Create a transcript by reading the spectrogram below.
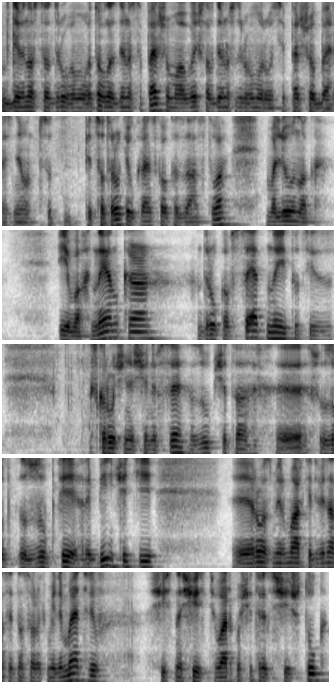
В 92-му готувалась в 91-му, а вийшла в 92-му році, 1 березня. 500 500 років українського козацтва. Малюнок Івахненка, друк офсетний. Тут ці скорочення ще не все. Зубчата, е, зуб, зубки гребінчаті. Е, Розмір марки 12 на 40 мм, 6 на 6 в аркуші 36 штук.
